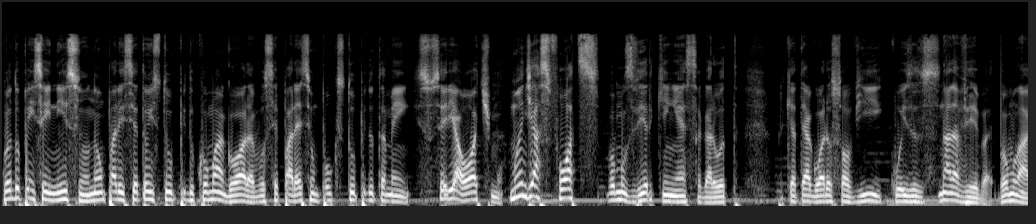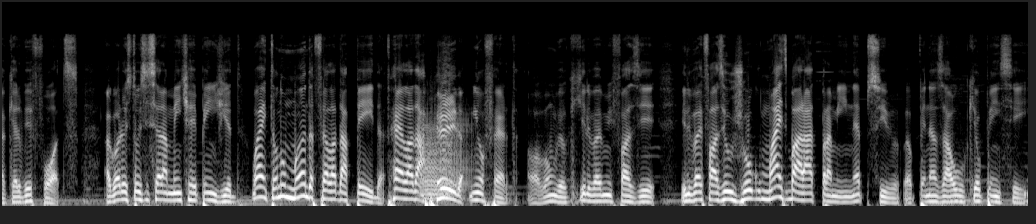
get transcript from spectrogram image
Quando pensei nisso, não parecia tão estúpido como agora. Você parece um pouco estúpido também. Isso seria ótimo. Mande as fotos. Vamos ver quem é essa garota. Porque até agora eu só vi coisas nada a ver, velho. Vamos lá, quero ver fotos. Agora eu estou sinceramente arrependido. Ué, então não manda fela da peida. Fela da peida. Minha oferta. Ó, vamos ver o que, que ele vai me fazer. Ele vai fazer o jogo mais barato pra mim. Não é possível. É apenas algo que eu pensei.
